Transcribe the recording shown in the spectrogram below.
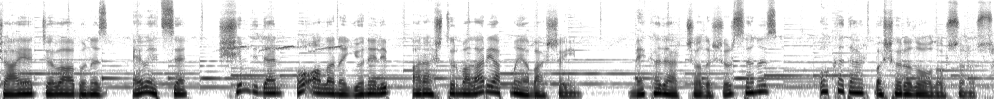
Şayet cevabınız evetse şimdiden o alana yönelip araştırmalar yapmaya başlayın. Ne kadar çalışırsanız o kadar başarılı olursunuz.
